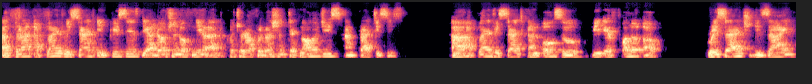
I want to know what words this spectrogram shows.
Applied research increases the adoption of new agricultural production technologies and practices. Uh, applied research can also be a follow-up research design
